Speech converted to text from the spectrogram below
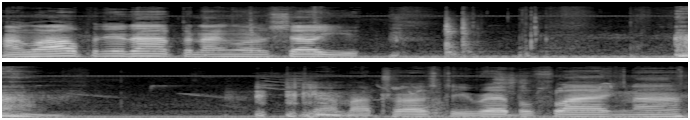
I'm gonna open it up and I'm gonna show you. Got my trusty rebel flag knife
